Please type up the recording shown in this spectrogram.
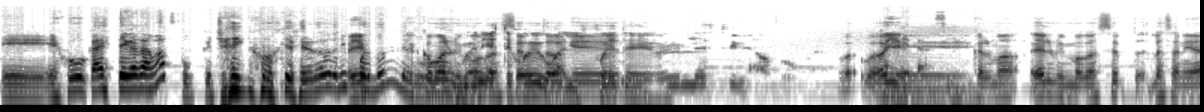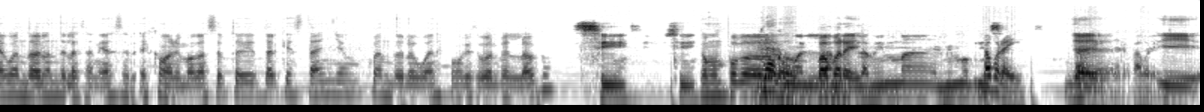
eh, el juego cada vez te caga más, po, ¿cachai? Como que de verdad no tenés Oye, por dónde. es como el mismo Bueno, y este juego igual que fue terrible streameado. po. Oye, Caleta, sí. calma, el mismo concepto. La sanidad, cuando hablan de la sanidad, es- como el mismo concepto que Darkest Dungeon cuando los buenos como que se vuelven locos. Sí, sí. Como un poco. Claro. como va la, por ahí. la misma, el mismo Va por principio. ahí. Ya, va por ya, ahí, va por ahí. Y,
